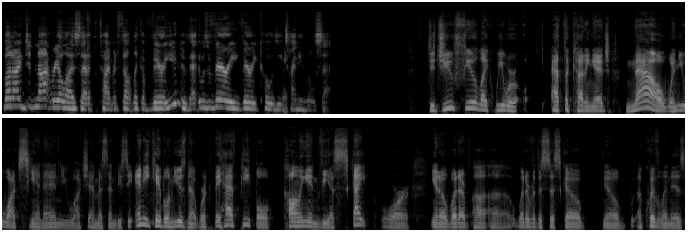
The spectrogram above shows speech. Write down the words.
but I did not realize that at the time. It felt like a very, you knew that. It was a very, very cozy, tiny little set. Did you feel like we were at the cutting edge? Now, when you watch CNN, you watch MSNBC, any cable news network, they have people calling in via Skype or, you know, whatever, uh, uh, whatever the Cisco, you know, equivalent is.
